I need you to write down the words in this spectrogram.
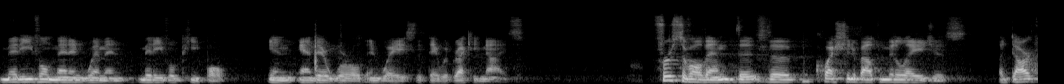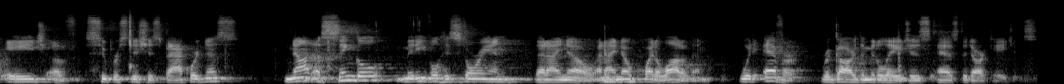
medieval men and women, medieval people, in, and their world in ways that they would recognize? First of all, then, the, the question about the Middle Ages, a dark age of superstitious backwardness not a single medieval historian that I know, and I know quite a lot of them, would ever regard the Middle Ages as the Dark Ages.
